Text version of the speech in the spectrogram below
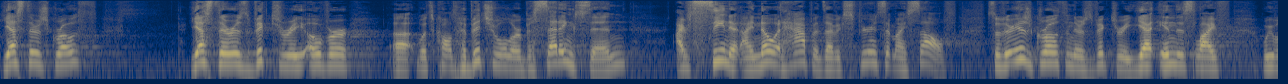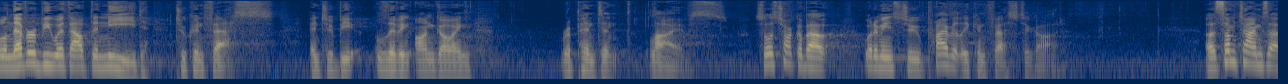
Yes, there's growth. Yes, there is victory over uh, what's called habitual or besetting sin. I've seen it. I know it happens. I've experienced it myself. So there is growth and there's victory, yet in this life, we will never be without the need to confess and to be living ongoing, repentant lives. So let's talk about what it means to privately confess to God. Uh, sometimes I,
